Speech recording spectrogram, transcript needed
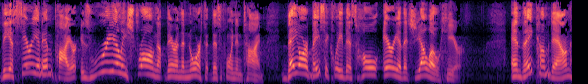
The Assyrian Empire is really strong up there in the north at this point in time. They are basically this whole area that's yellow here. And they come down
